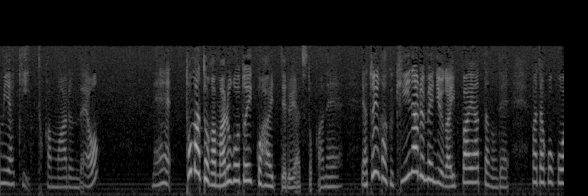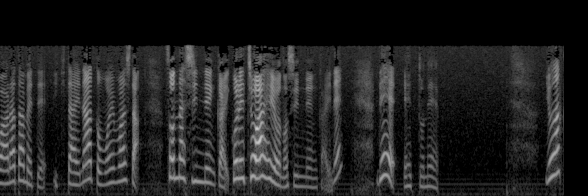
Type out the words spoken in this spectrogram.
み焼きとかもあるんだよ。ねトマトが丸ごと1個入ってるやつとかね。いや、とにかく気になるメニューがいっぱいあったので、またここは改めて行きたいなと思いました。そんな新年会。これ、チョアヘヨの新年会ね。で、えっとね、夜中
